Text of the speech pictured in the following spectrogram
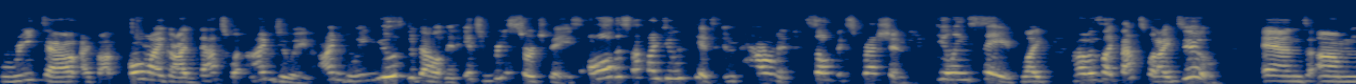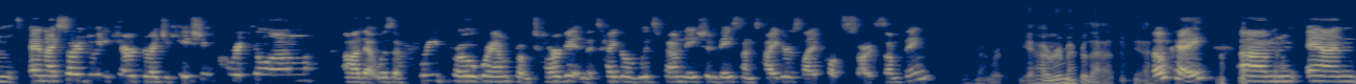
freaked out. I thought, oh my God, that's what I'm doing. I'm doing youth development. It's research based. All the stuff I do with kids, empowerment, self expression, feeling safe. Like, I was like, that's what I do. And, um, and I started doing a character education curriculum. Uh, that was a free program from Target and the Tiger Woods Foundation based on Tiger's life called Start Something remember. Yeah, I remember that. Yeah. Okay. Um, and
